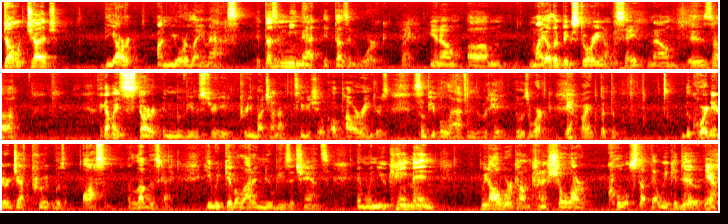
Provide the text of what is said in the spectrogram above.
Don't judge the art on your lame ass. It doesn't mean that it doesn't work. Right. You know, um, my other big story, and I'll say it now, is uh, I got my start in the movie industry pretty much on a TV show called Power Rangers. Some people laugh at me, but hey, it was work. Yeah. All right, but the the coordinator Jeff Pruitt was awesome. I love this guy. He would give a lot of newbies a chance. And when you came in, we'd all work out and kind of show our cool stuff that we could do. Yeah.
